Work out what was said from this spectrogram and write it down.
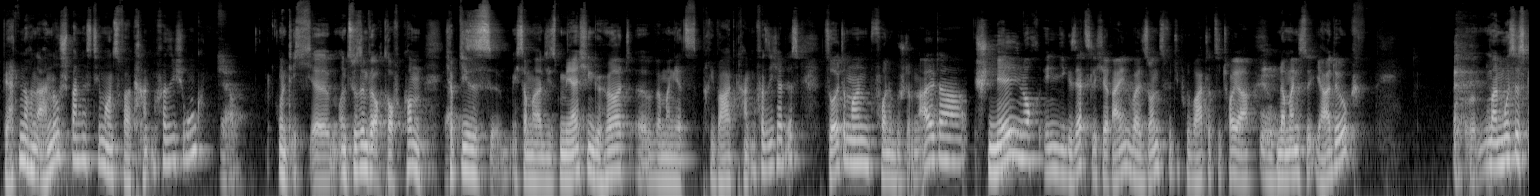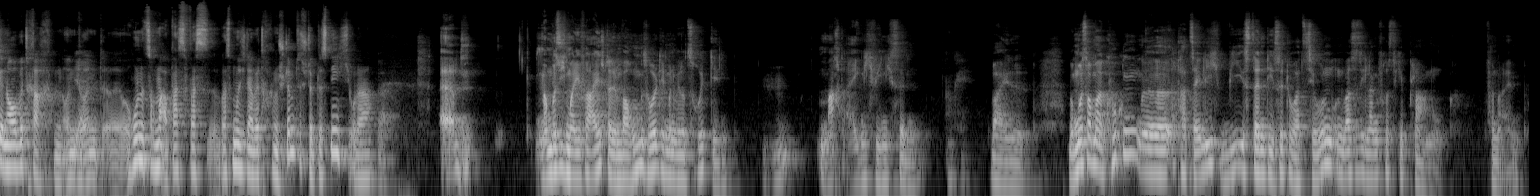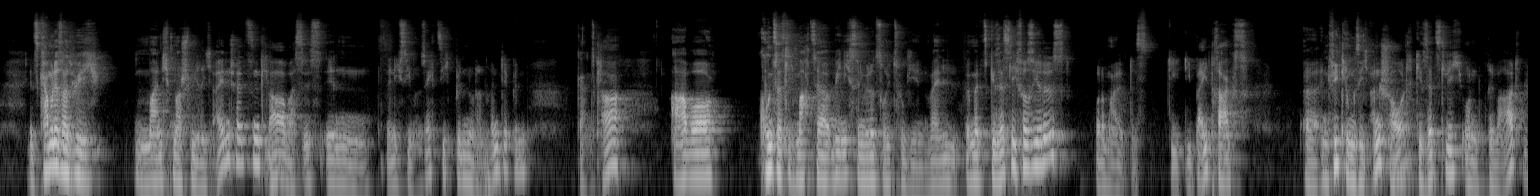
Wir hatten noch ein anderes spannendes Thema und zwar Krankenversicherung. Ja. Und ich, äh, und so sind wir auch drauf gekommen. Ich habe dieses, ich sag mal, dieses Märchen gehört, äh, wenn man jetzt privat krankenversichert ist, sollte man vor einem bestimmten Alter schnell noch in die gesetzliche rein, weil sonst wird die private zu teuer. Mhm. Und da meinst du, ja, Dirk, man muss es genau betrachten und, ja. und äh, hol uns doch mal ab, was, was, was muss ich da betrachten? Stimmt es, stimmt es nicht? Oder? Ja. Ähm, man muss sich mal die Frage stellen, warum sollte man wieder zurückgehen? Mhm. Macht eigentlich wenig Sinn. Okay. Weil man muss auch mal gucken, äh, tatsächlich, wie ist denn die Situation und was ist die langfristige Planung von einem. Jetzt kann man das natürlich manchmal schwierig einschätzen. Klar, was ist in, wenn ich 67 bin oder in Rente bin, ganz klar. Aber grundsätzlich macht es ja wenig Sinn, wieder zurückzugehen. Weil wenn man jetzt gesetzlich versiert ist oder mal das, die, die Beitragsentwicklung äh, sich anschaut, gesetzlich und privat, mhm.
